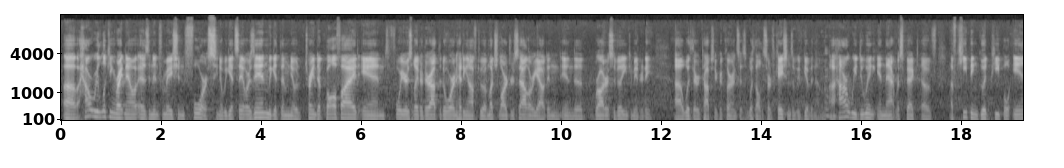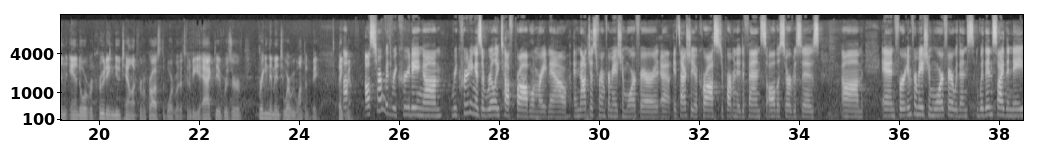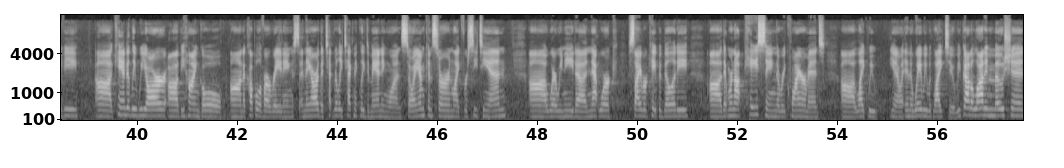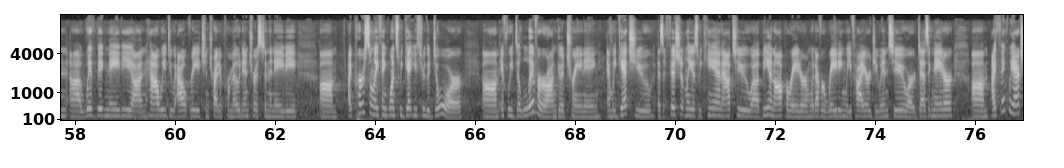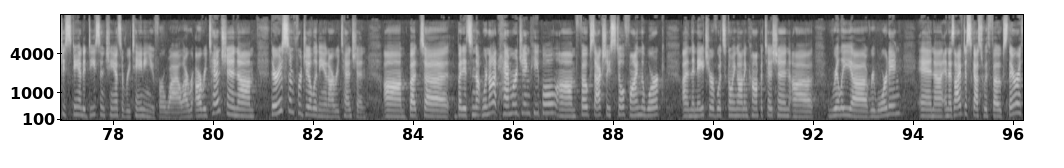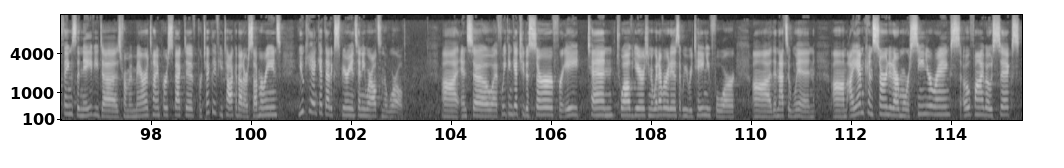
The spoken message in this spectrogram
Uh, how are we looking right now as an information force? You know, we get sailors in, we get them, you know, trained up, qualified, and four years later they're out the door and heading off to a much larger salary out in, in the broader civilian community uh, with their top secret clearances, with all the certifications that we've given them. Uh, mm-hmm. how are we doing in that respect of, of keeping good people in and or recruiting new talent from across the board, whether it's going to be active, reserve, bringing them into where we want them to be? Thank you, uh, ma'am. I'll start with recruiting. Um, recruiting is a really tough problem right now, and not just for information warfare. Uh, it's actually across Department of Defense, all the services. Um, and for information warfare within, within inside the Navy, uh, candidly, we are uh, behind goal on a couple of our ratings, and they are the te really technically demanding ones. So I am concerned, like for CTN, uh, where we need a network cyber capability, uh, that we're not pacing the requirement uh, like we, you know, in the way we would like to. We've got a lot in motion uh, with Big Navy on how we do outreach and try to promote interest in the Navy. Um, I personally think once we get you through the door, um, if we deliver on good training and we get you as efficiently as we can out to uh, be an operator in whatever rating we've hired you into or designator, um, I think we actually stand a decent chance of retaining you for a while. Our, our retention, um, there is some fragility in our retention, um, but uh, but it's not. We're not hemorrhaging people. Um, folks actually still find the work and the nature of what's going on in competition uh, really uh, rewarding. And, uh, and as I've discussed with folks, there are things the Navy does from a maritime perspective, particularly if you talk about our submarines. You can't get that experience anywhere else in the world. Uh, and so if we can get you to serve for 8, 10, 12 years, you know, whatever it is that we retain you for, uh, then that's a win. Um, I am concerned at our more senior ranks, 05, 06.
